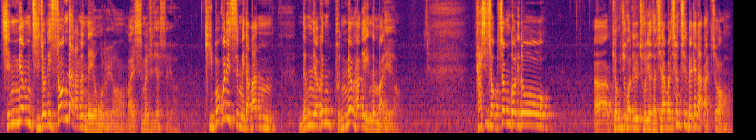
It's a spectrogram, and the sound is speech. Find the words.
진명지존이 쏜다라는 내용으로요 말씀을 드렸어요. 기복은 있습니다만 능력은 분명하게 있는 말이에요. 다시 적정거리로 어, 경주거리를 줄여서 지난번에 1700에 나갔죠.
